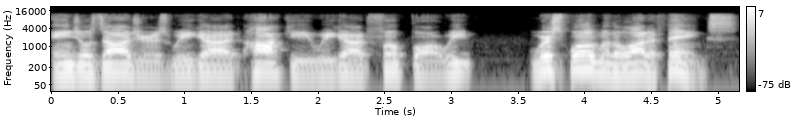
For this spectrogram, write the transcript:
Angels, Dodgers, we got hockey, we got football. We we're spoiled with a lot of things.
